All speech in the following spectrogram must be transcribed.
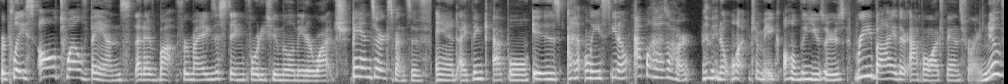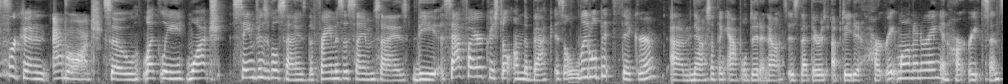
replace all 12 bands that I've bought for my existing 42 millimeter watch. Bands are expensive and I think Apple is at least, you know, Apple has a heart and they don't want to make all the users rebuy their Apple Watch bands for a new freaking Apple Watch. So luckily, watch, same physical size, the frame is the same size, the sapphire crystal on the back is a little bit thicker. Um, now something Apple did announce is that there's updated heart rate monitoring and heart rate sensing.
